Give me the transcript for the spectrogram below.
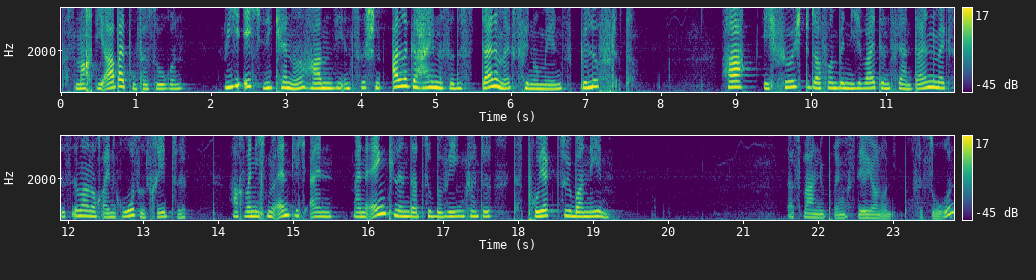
Was macht die Arbeit, Professorin? Wie ich sie kenne, haben sie inzwischen alle Geheimnisse des Dynamax-Phänomens gelüftet. Ha, ich fürchte, davon bin ich weit entfernt. Dynamax ist immer noch ein großes Rätsel. Ach, wenn ich nur endlich ein, meine Enkelin dazu bewegen könnte, das Projekt zu übernehmen. Das waren übrigens Delion und die Professorin.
